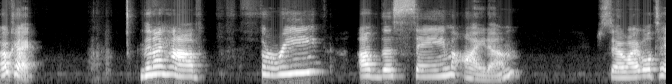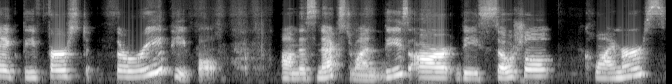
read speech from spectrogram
Okay. Then I have three of the same item. So I will take the first three people on this next one. These are the social climbers.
